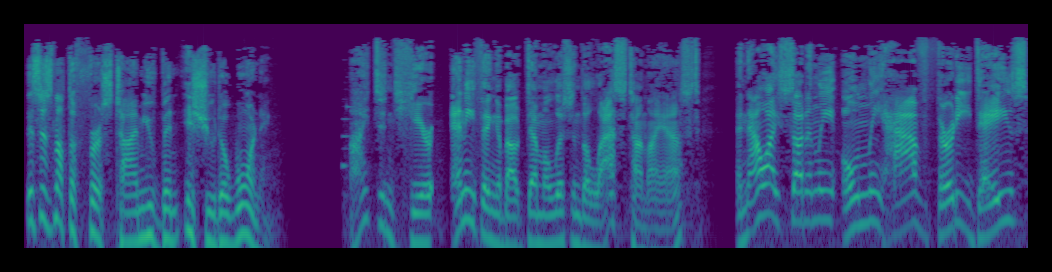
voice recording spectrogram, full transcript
this is not the first time you've been issued a warning. I didn't hear anything about demolition the last time I asked, and now I suddenly only have 30 days?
